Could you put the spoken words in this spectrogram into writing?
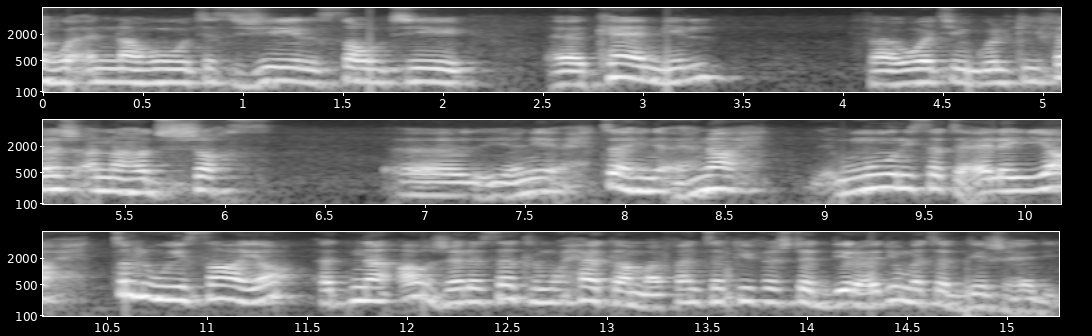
هو أنه تسجيل صوتي آه، كامل. فهو تيقول كيفاش أن هذا الشخص آه، يعني حتى هنا هنا مورست علي حتى الوصاية أثناء جلسات المحاكمة. فأنت كيفاش تدير هذه وما تديرش هذه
